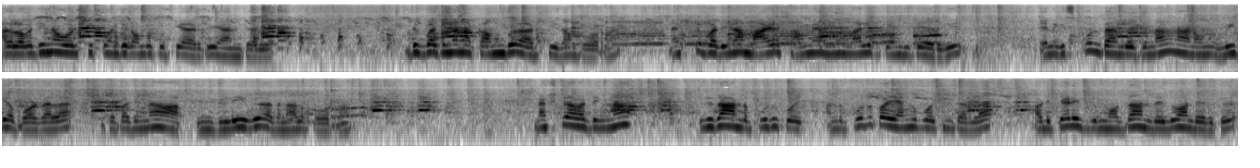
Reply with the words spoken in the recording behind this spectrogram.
அதில் பார்த்தீங்கன்னா ஒரு சிக்கு வண்டி ரொம்ப குட்டியாக இருக்குது ஏன்னு தெரியல. இதுக்கு பார்த்தீங்கன்னா நான் கம்பு அரிசி தான் போடுறேன். நெக்ஸ்ட்டு பார்த்தீங்கன்னா மழை செம்மையாக மூணு நாளைக்கு பெஞ்சிட்டே இருக்குது எனக்கு ஸ்கூல் திறந்ததுனால நான் ஒன்றும் வீடியோ போடுறல இப்போ பார்த்தீங்கன்னா இன்னைக்கு லீவு அதனால் போடுறேன். நெக்ஸ்ட்டு பார்த்தீங்கன்னா இதுதான் அந்த புதுக்கோய் அந்த புதுக்கோய் எங்கே போச்சுன்னு தெரில அப்படி தேடிட்டு இருக்கும்போது தான் அந்த இதுவாண்டு இருக்குது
